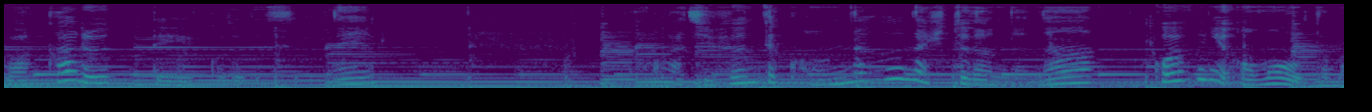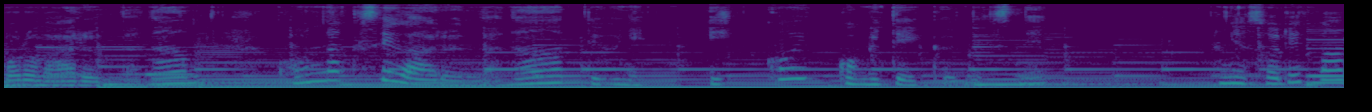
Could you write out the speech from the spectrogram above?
分かるっていうことですよね。あ自分ってこんな風な人なんだな。こういうふうに思うところがあるんだな。こんな癖があるんだなっていうふうに一個一個見ていくんですね。ねそれが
